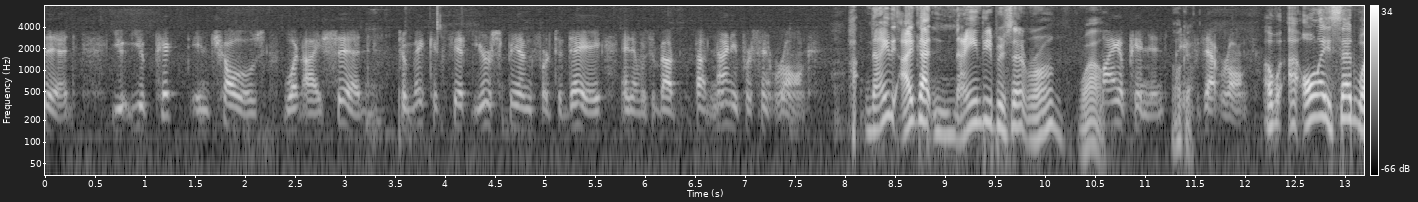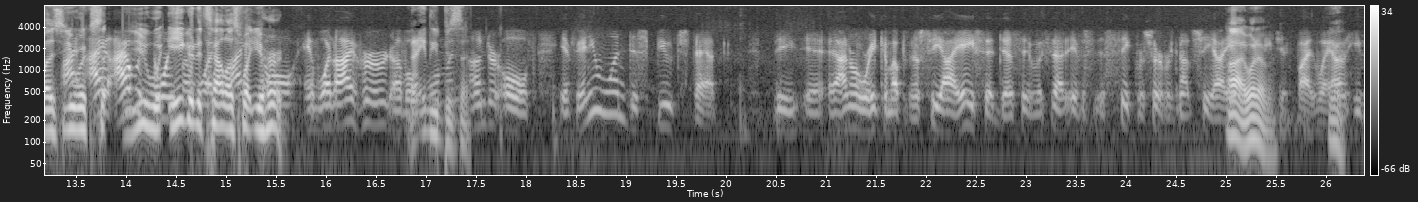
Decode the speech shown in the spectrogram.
said. You, you picked and chose what I said to make it fit your spin for today, and it was about about 90% wrong. Ninety. I got ninety percent wrong. Wow. My opinion, Okay. was that wrong? Uh, all I said was you were I, ex- I you were eager to tell us what you heard. And what I heard of a 90%. woman under oath. If anyone disputes that, the uh, I don't know where he came up with. The CIA said this. It was not. it was the Secret Service, not CIA. All right, whatever. agent, by the way, Yeah. He,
